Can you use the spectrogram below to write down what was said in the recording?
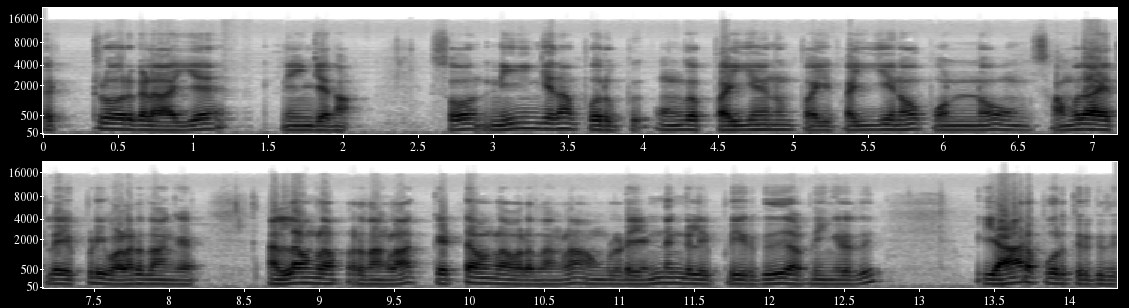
பெற்றோர்களாகிய நீங்கள் தான் ஸோ நீங்கள் தான் பொறுப்பு. உங்கள் பையனும் பை பையனோ பொண்ணோ உங்கள் சமுதாயத்தில் எப்படி வளருதாங்க நல்லவங்களா வளர்ந்தாங்களா கெட்டவங்களா வளர்ந்தாங்களா? அவங்களோட எண்ணங்கள் எப்படி இருக்குது அப்படிங்கிறது யாரை பொறுத்து இருக்குது?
